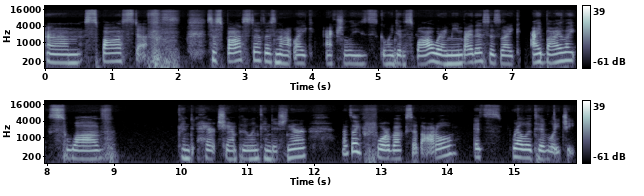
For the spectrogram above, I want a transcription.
Um, spa stuff. so spa stuff is not like actually going to the spa. What I mean by this is like I buy like Suave con- hair shampoo and conditioner. That's like four bucks a bottle. It's relatively cheap.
